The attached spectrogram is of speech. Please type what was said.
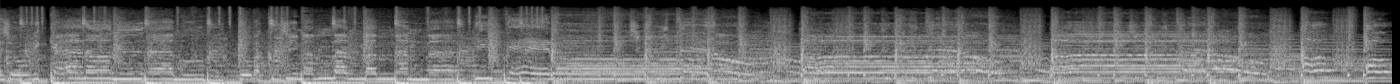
지금처럼 만만만만만 웃어주면 난난난난난 바랄 게 없으니 넌 아무것도 바꾸지 만만만만만 아무 걱정 만만만만만만 너의 모든 게 다 다 다다 다 좋으니까 너는 아무것도 바꾸지 만만만만만 이대로 지금 이대로 어, 어, 어,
